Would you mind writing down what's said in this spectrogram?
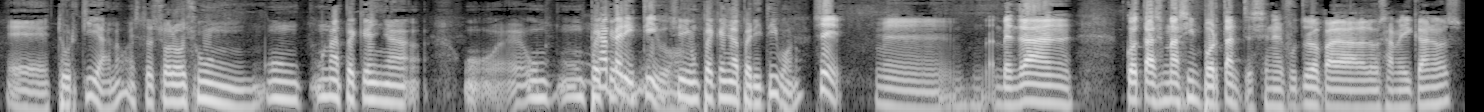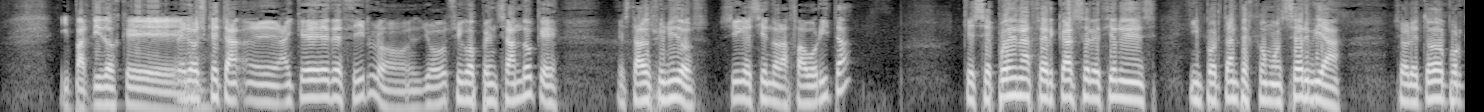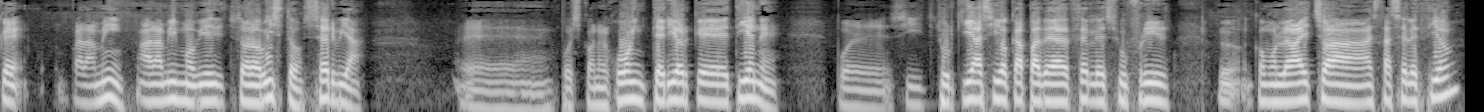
eh, Turquía, ¿no? Esto solo es un, un- una pequeña un, un peque- aperitivo. Sí, un pequeño aperitivo, ¿no? Sí, eh, vendrán cotas más importantes en el futuro para los americanos y partidos que... Pero es que eh, hay que decirlo, yo sigo pensando que Estados Unidos sigue siendo la favorita, que se pueden acercar selecciones importantes como Serbia, sobre todo porque para mí, ahora mismo visto lo visto, Serbia, eh, pues con el juego interior que tiene, pues si Turquía ha sido capaz de hacerle sufrir como lo ha hecho a, esta selección,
